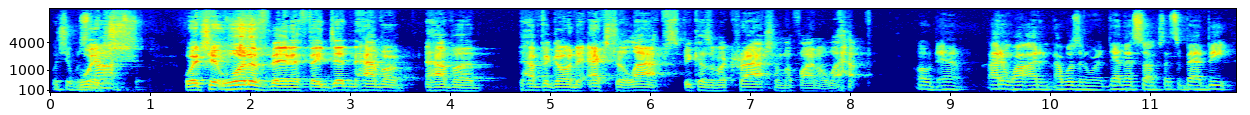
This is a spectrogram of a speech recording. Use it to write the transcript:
which it was Which, not. which it would have been if they didn't have a have a have to go into extra laps because of a crash on the final lap. Oh damn! I didn't. I didn't. I wasn't aware. Damn, that sucks. That's a bad beat.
